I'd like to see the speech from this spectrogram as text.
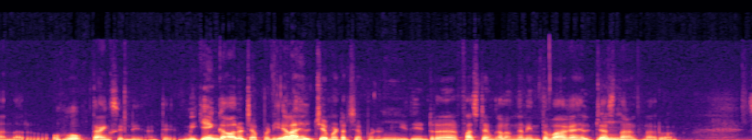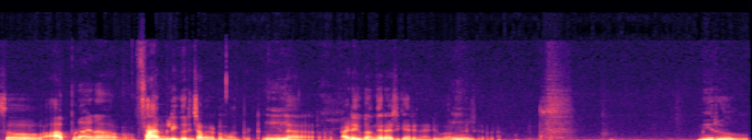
అన్నారు ఓహో థ్యాంక్స్ అండి. అంటే మీకు ఏం కావాలో చెప్పండి. ఎలా హెల్ప్ చేయమంటారు చెప్పండి. ఇదేంట్రా ఫస్ట్ టైం కలవగానే ఇంత బాగా హెల్ప్ చేస్తా అంటున్నారు అని. సో అప్పుడు ఆయన ఫ్యామిలీ గురించి అడగడం మొదలుపెట్టారు. ఇలా అడవి గంగరాజు గారని అడవి గంగరాజు గారు మీరు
